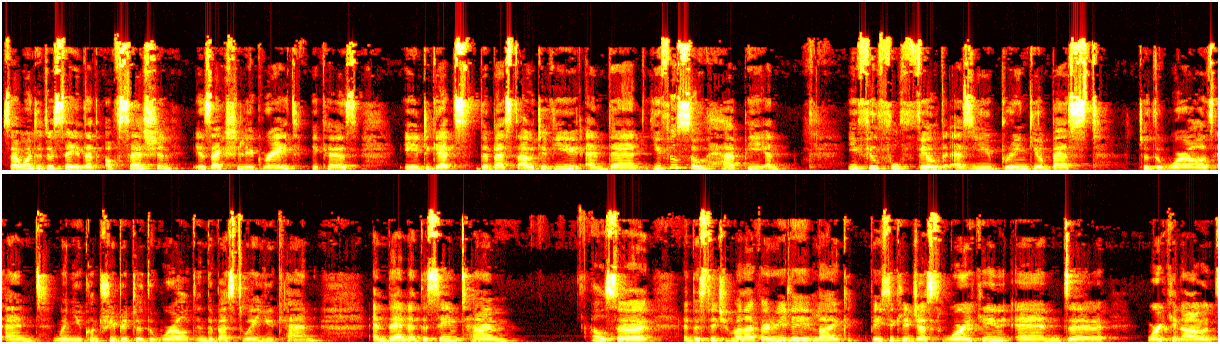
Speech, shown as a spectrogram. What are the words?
So i wanted to say that obsession is actually great because it gets the best out of you and then you feel so happy and you feel fulfilled as you bring your best to the world and when you contribute to the world in the best way you can. And then at the same time, also at the stage of my life, I really like basically just working and uh, working out.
